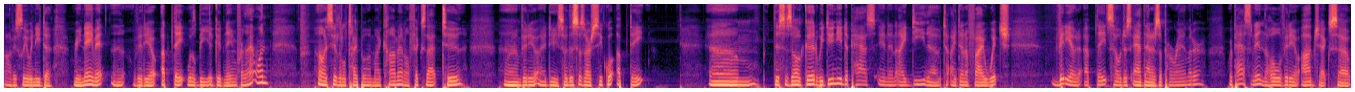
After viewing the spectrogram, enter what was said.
Obviously, we need to rename it. Uh, video update will be a good name for that one. Oh, I see a little typo in my comment. I'll fix that too. Um, video ID. So this is our SQL update. Um, this is all good. We do need to pass in an ID though to identify which video to update. So we'll just add that as a parameter. We're passing in the whole video object. So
